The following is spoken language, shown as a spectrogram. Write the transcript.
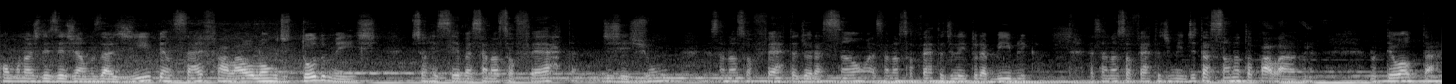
como nós desejamos agir, pensar e falar ao longo de todo o mês. O Senhor receba essa nossa oferta de jejum, essa nossa oferta de oração, essa nossa oferta de leitura bíblica, essa nossa oferta de meditação na tua palavra, no teu altar.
